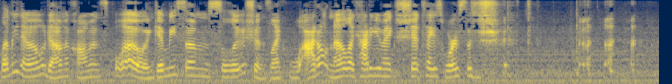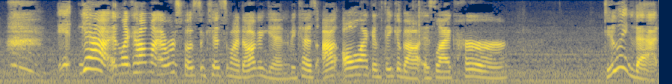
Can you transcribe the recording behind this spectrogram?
let me know down in the comments below and give me some solutions. Like, I don't know, like, how do you make shit taste worse than shit? It, yeah, and like, how am I ever supposed to kiss my dog again? Because I all I can think about is like her doing that.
